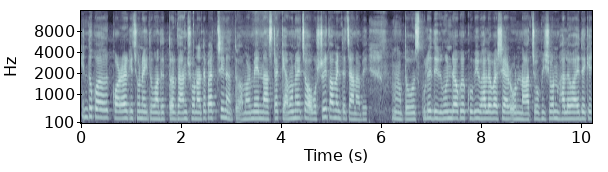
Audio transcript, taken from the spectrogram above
কিন্তু করার কিছু নেই, তোমাদের তো আর গান শোনাতে পারছি না। তো আমার মেয়ের নাচটা কেমন হয়েছে অবশ্যই কমেন্টে জানাবে। তো স্কুলে দিদিমণিরা ওকে খুবই ভালোবাসে আর ওর নাচও ভীষণ ভালো হয় দেখে।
